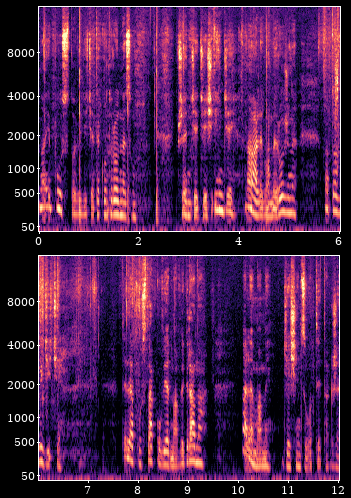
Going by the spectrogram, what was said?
no i pusto, widzicie, te kontrolne są wszędzie gdzieś indziej, no ale mamy różne, no to widzicie, Tyle pustaków, jedna wygrana, ale mamy 10 zł, także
